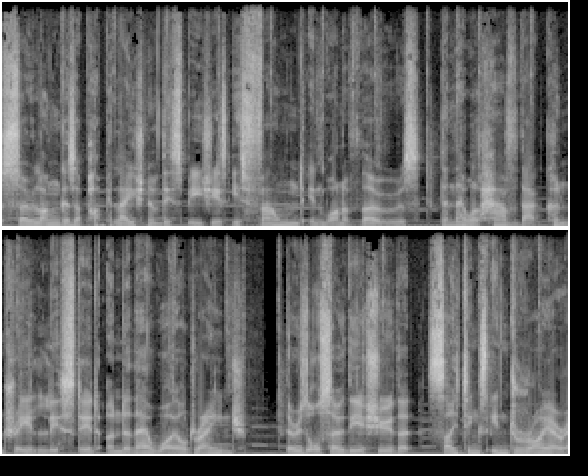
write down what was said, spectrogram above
so long as a population of this species is found in one of those, then they will have that country listed under their wild range. There is also the issue that sightings in drier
